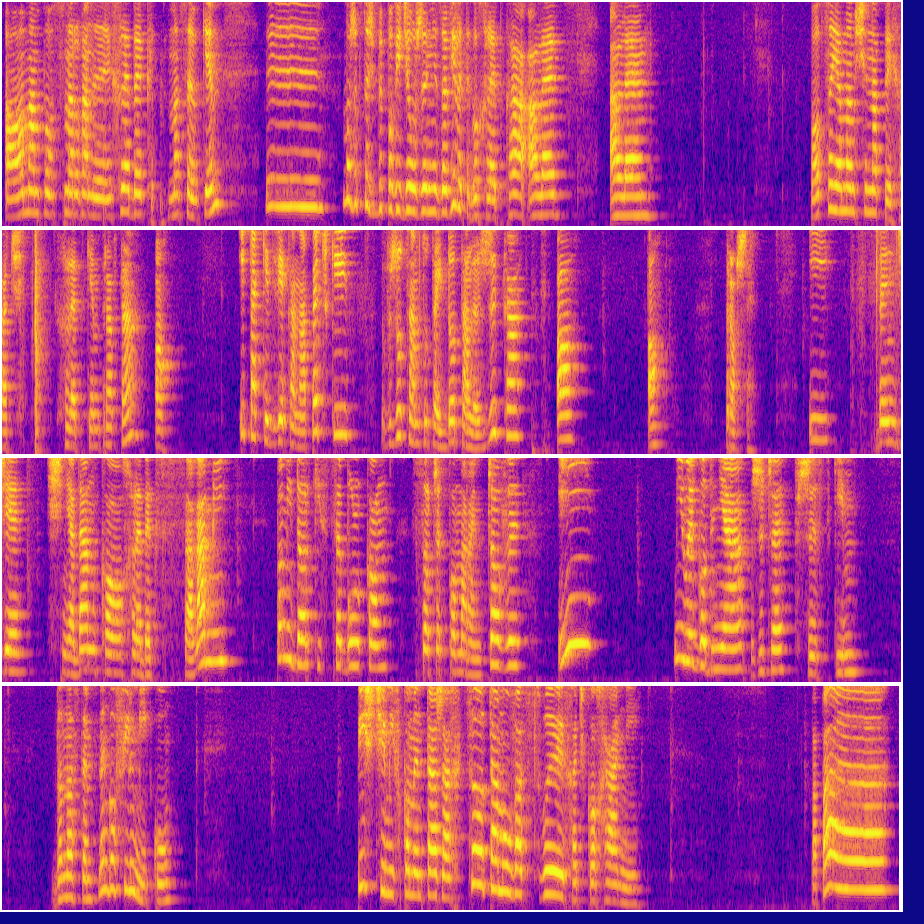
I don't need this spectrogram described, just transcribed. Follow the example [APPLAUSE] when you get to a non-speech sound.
O, mam posmarowany chlebek masełkiem. Yy, może ktoś by powiedział, że nie za wiele tego chlebka, ale, ale po co ja mam się napychać chlebkiem, prawda? O. I takie dwie kanapeczki wrzucam tutaj do talerzyka. O. O. Proszę. I będzie śniadanko, chlebek z salami, pomidorki z cebulką, soczek pomarańczowy i miłego dnia życzę wszystkim. Do następnego filmiku. Piszcie mi w komentarzach, co tam u Was słychać, kochani. Pa, pa!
